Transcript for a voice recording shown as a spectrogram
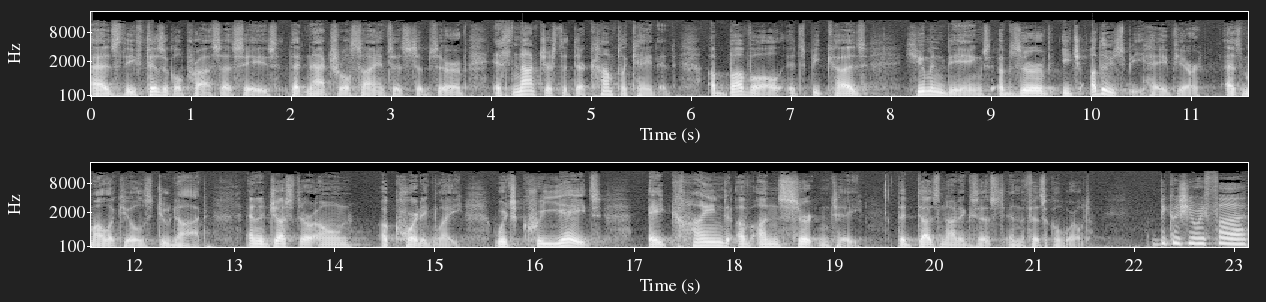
as the physical processes that natural scientists observe. It's not just that they're complicated. Above all, it's because human beings observe each other's behavior as molecules do not and adjust their own accordingly, which creates a kind of uncertainty that does not exist in the physical world. Because you refer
